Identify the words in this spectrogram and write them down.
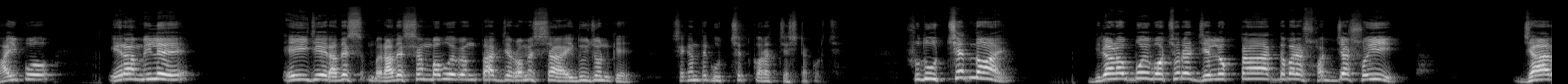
ভাইপো, এরা মিলে এই যে রাধেশ, রাধেশ্যামবাবু এবং তার যে রমেশ শাহ, এই দুজনকে সেখান থেকে উচ্ছেদ করার চেষ্টা করছে। শুধু উচ্ছেদ নয়, বিরানব্বই বছরের যে লোকটা একেবারে শয্যাশয়ী, যার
